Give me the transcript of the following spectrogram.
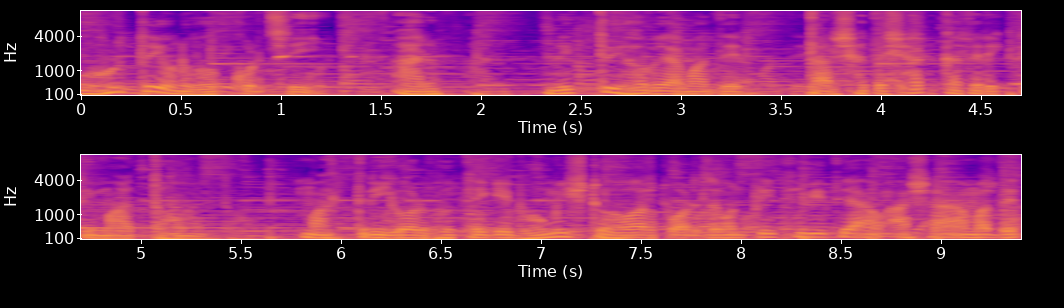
মুহূর্তেই অনুভব করছি, আর মৃত্যুই হবে আমাদের তার সাথে সাক্ষাতের একটি মাধ্যম। মাতৃগর্ভ থেকে ভূমিষ্ঠ হওয়ার পর যেমন পৃথিবীতে আসা আমাদের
